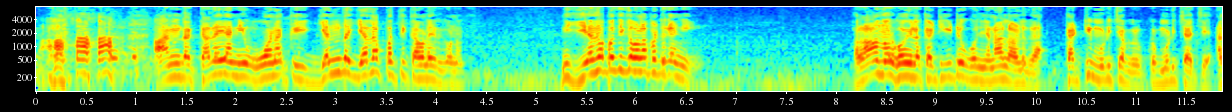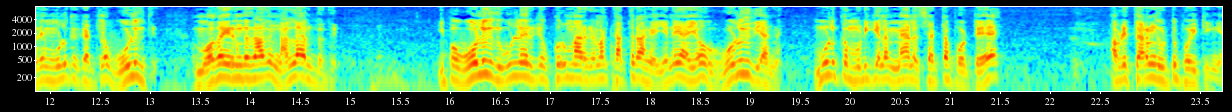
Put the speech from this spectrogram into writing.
அந்த கதையை நீ உனக்கு எந்த எதை பத்தி கவலை இருக்கு உனக்கு? நீ எதை பத்தி கவலைப்பட்டிருக்க நீ? ராமர் கோயிலை கட்டிக்கிட்டு கொஞ்ச நாள் அழுத. கட்டி முடிச்ச முடிச்சாச்சு. அதே முழுக்க கட்டில ஒழுகுது. முத இருந்ததாவது நல்லா இருந்தது. இப்போ ஒழுகுது. உள்ளே இருக்க குருமார்கள்லாம் கத்துறாங்க. என்னையோ ஒழுகுதியான்னு. முழுக்க முடிக்கல மேலே செட்டை போட்டு அப்படி திறந்து விட்டு போயிட்டீங்க.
